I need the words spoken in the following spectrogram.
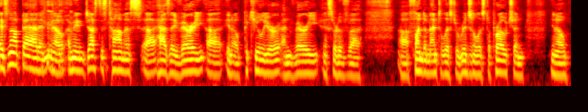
It's not bad, and you know, I mean, Justice Thomas uh, has a very, uh, you know, peculiar and very uh, sort of uh, uh, fundamentalist, originalist approach, and you know,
